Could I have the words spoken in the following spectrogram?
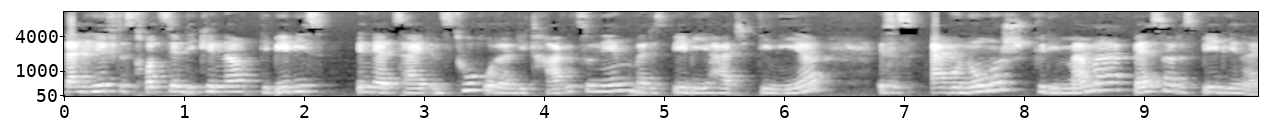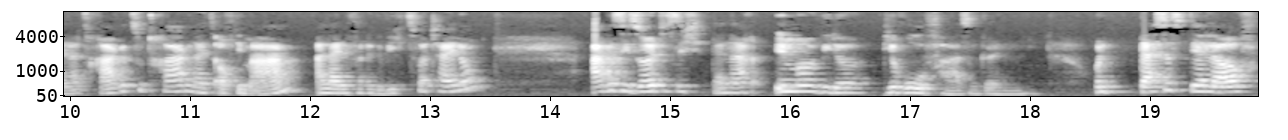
Dann hilft es trotzdem, die Kinder, die Babys in der Zeit ins Tuch oder in die Trage zu nehmen, weil das Baby hat die Nähe. Es ist ergonomisch für die Mama besser, das Baby in einer Trage zu tragen als auf dem Arm, allein von der Gewichtsverteilung aber sie sollte sich danach immer wieder die Ruhephasen gönnen. Und das ist der Lauf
